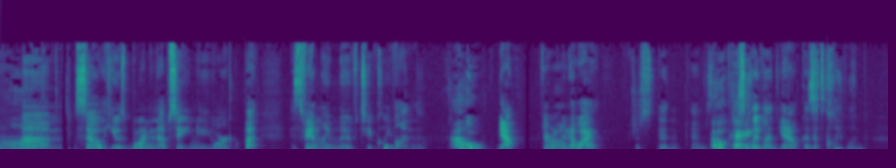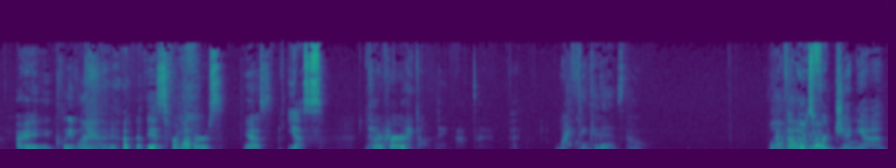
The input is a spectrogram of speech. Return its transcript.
Aw. Um, so he was born in upstate New York, but his family moved to Cleveland. oh, Yeah, don't really know why. Just didn't. Okay. Just Cleveland, you know, because it's Cleveland. I, Cleveland is for lovers. Yes, Yes. No, I've I- heard. I, that's it. But I think it is though. We'll I thought it was up. Virginia.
